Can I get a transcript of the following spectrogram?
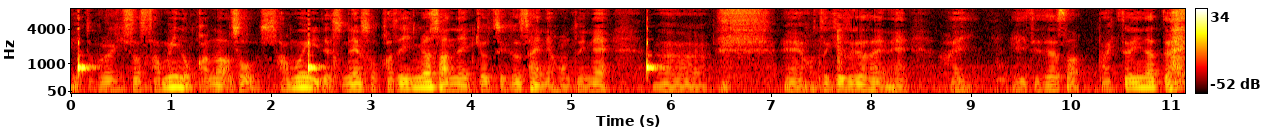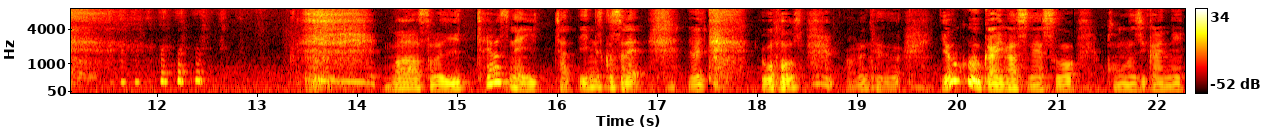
えっ、ー、と、これはさん寒いのかな？そう、寒いですね。そう、風邪皆さんね、気をつけてくださいね、本当にね。うん。えー、本当に気をつけてくださいね。はい。えー、ててやさん、バキトリになって まあ、それ言っちゃいますね。言っちゃっていいんですか、それ。やりたい。もう、ある程度、よく伺いますね、その、この時間に、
